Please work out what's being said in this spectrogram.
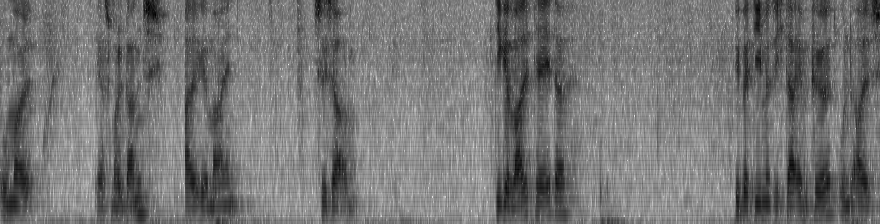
um mal erstmal ganz allgemein zu sagen, die Gewalttäter über die man sich da empört und als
